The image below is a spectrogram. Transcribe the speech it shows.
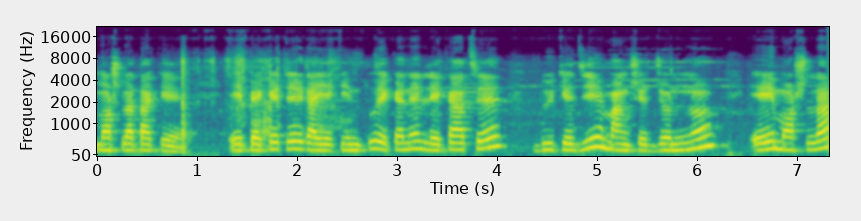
মশলা থাকে। এই প্যাকেটের গায়ে কিন্তু এখানে লেখা আছে দুই কেজি মাংসের জন্য এই মশলা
